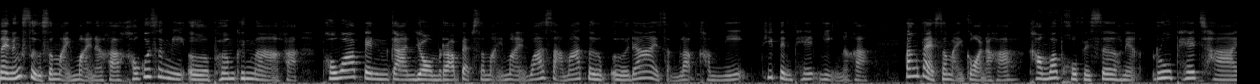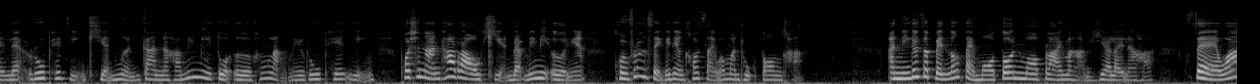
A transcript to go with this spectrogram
ในหนังสือสมัยใหม่นะคะเขาก็จะมีเออเพิ่มขึ้นมาค่ะ เพราะว่าเป็นการยอมรับแบบสมัยใหม่ว่าสามารถเติมเออได้สำหรับคำนี้ที่เป็นเพศหญิงนะคะ ตั้งแต่สมัยก่อนนะคะคำว่า professor เนี่ยรูปเพศชาย และรูปเพศหญิงเขียนเหมือนกันนะคะ ไม่มีตัวเออข้างหลังในรูปเพศหญิง เพราะฉะนั้นถ้าเราเขียนแบบไม่มีเออเนี่ยคนฝรั่งเศสก็ยังเข้าใจว่ามันถูกต้องค่ะ อันนี้ก็จะเป็นตั้งแต่มต้นมปลายมหาวิทยาลัยนะคะแต่ว่า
